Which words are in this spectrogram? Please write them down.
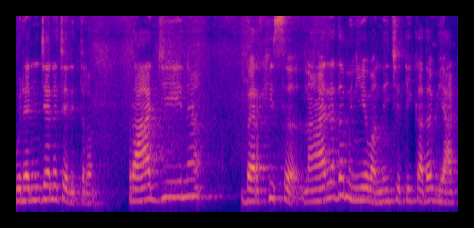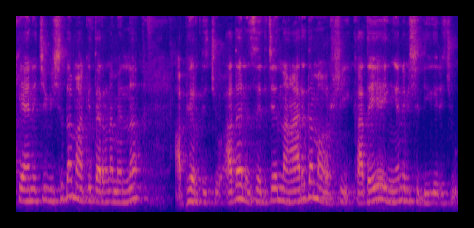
പുരഞ്ജന ചരിത്രം. പ്രാചീന ബർഹിസ് നാരദ മുനിയെ വന്നിച്ചിട്ട് ഈ കഥ വ്യാഖ്യാനിച്ച് വിശദമാക്കി തരണമെന്ന് അഭ്യർത്ഥിച്ചു. അതനുസരിച്ച് നാരദ മഹർഷി കഥയെ ഇങ്ങനെ വിശദീകരിച്ചു.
